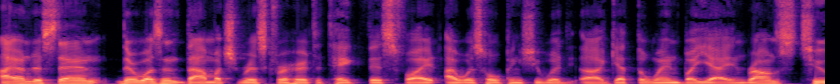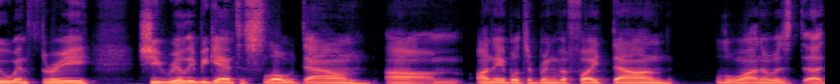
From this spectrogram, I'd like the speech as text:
I understand there wasn't that much risk for her to take this fight. I was hoping she would uh, get the win, but yeah, in rounds two and three, she really began to slow down, um, unable to bring the fight down. Luana was uh,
